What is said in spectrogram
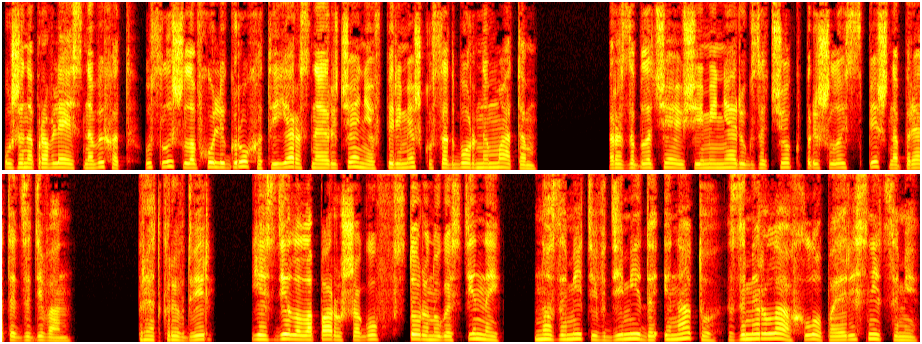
Уже направляясь на выход, услышала в холле грохот и яростное рычание вперемешку с отборным матом, Разоблачающий меня рюкзачок пришлось спешно прятать за диван. Приоткрыв дверь, я сделала пару шагов в сторону гостиной, но, заметив Демида и Нату, замерла, хлопая ресницами.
